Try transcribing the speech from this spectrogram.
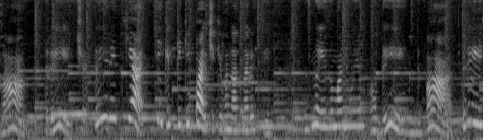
два, три, чотири, п'ять. Тільки скільки пальчиків у нас на руці. Знизу малюємо один, два, три,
